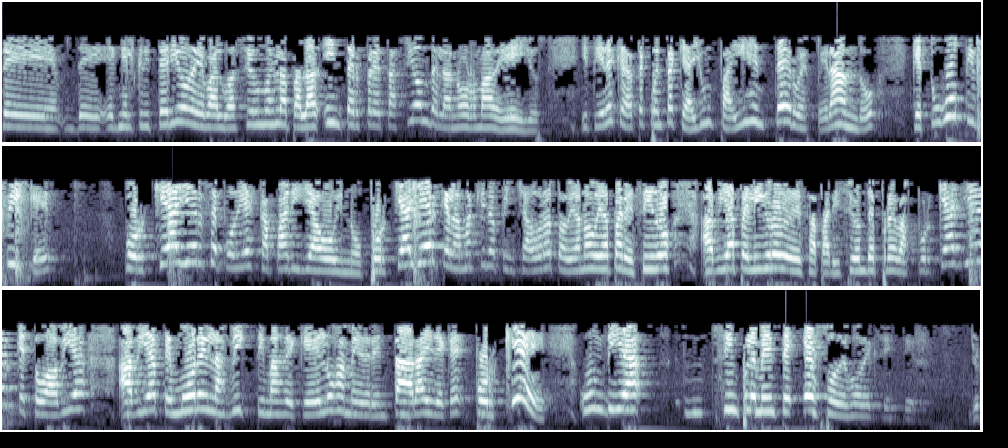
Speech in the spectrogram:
en el criterio de evaluación no es la palabra, interpretación de la norma de ellos. Y tienes que darte cuenta que hay un país entero esperando que tú justifiques por qué ayer se podía escapar y ya hoy no. ¿Por qué ayer que la máquina pinchadora todavía no había aparecido había peligro de desaparición de pruebas? ¿Por qué ayer que todavía había temor en las víctimas de que él los amedrentara y de que, ¿por qué un día simplemente eso dejó de existir. Yo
